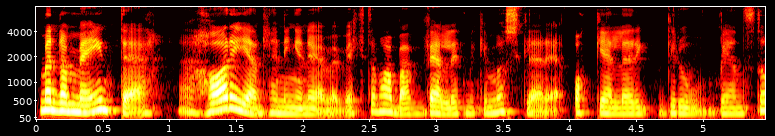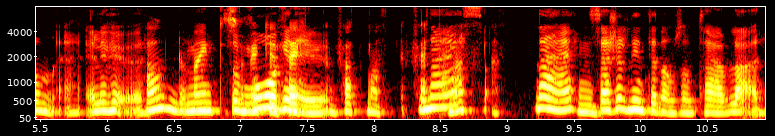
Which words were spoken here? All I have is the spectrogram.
Men de är inte, har egentligen ingen övervikt. De har bara väldigt mycket muskler och eller grov benstomme. Eller hur? Ja, de har inte så, Så mycket ju- fett, fettmassa. fettmassa. Nej, Mm. särskilt inte de som tävlar.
